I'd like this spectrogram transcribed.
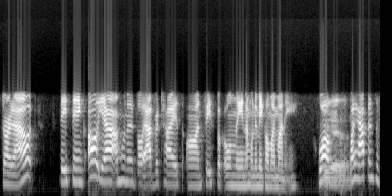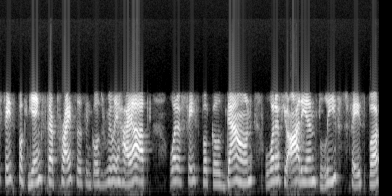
start out they think, oh yeah, I'm gonna go advertise on Facebook only, and I'm gonna make all my money. Well, Yeah. what happens if Facebook yanks their prices and goes really high up? What if Facebook goes down? What if your audience leaves Facebook,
